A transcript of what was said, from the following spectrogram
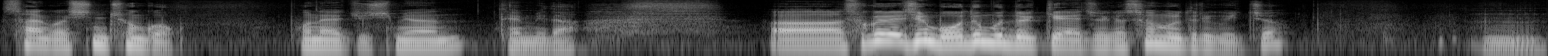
사연과 신청곡 보내주시면 됩니다. 아, 소개되시는 모든 분들께 저희가 선물 드리고 있죠. 음.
